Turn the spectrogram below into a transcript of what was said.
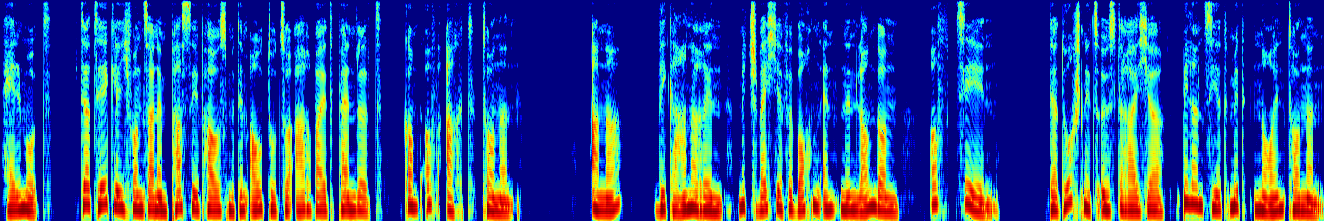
Helmut, der täglich von seinem Passivhaus mit dem Auto zur Arbeit pendelt, kommt auf acht Tonnen. Anna, Veganerin mit Schwäche für Wochenenden in London, auf zehn. Der Durchschnittsösterreicher bilanziert mit 9 Tonnen.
